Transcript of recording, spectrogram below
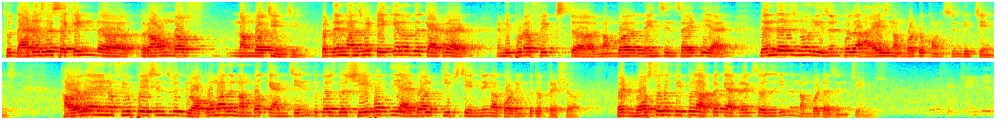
So that is the second uh, round of number changing. But then once we take care of the cataract and we put a fixed uh, number lens inside the eye, then there is no reason for the eye's number to constantly change. However, in a few patients with glaucoma, the number can change because the shape of the eyeball keeps changing according to the pressure. But most of the people after cataract surgery, the number doesn't change. But if it changes,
